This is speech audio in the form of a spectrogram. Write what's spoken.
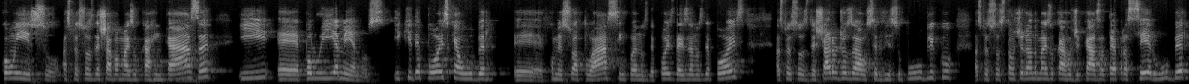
com isso, as pessoas deixavam mais o carro em casa e é, poluía menos. E que depois que a Uber é, começou a atuar, cinco anos depois, dez anos depois, as pessoas deixaram de usar o serviço público, as pessoas estão tirando mais o carro de casa até para ser Uber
